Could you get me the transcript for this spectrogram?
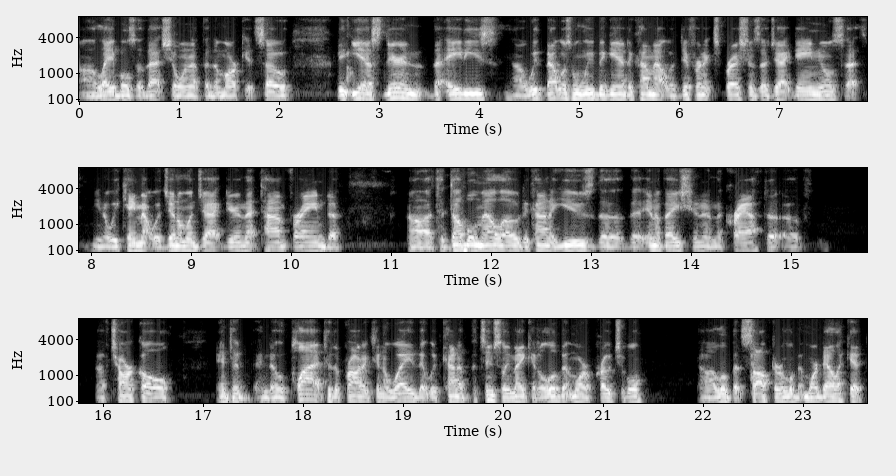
uh, labels of that showing up in the market. So. Yes, during the '80s, uh, we, that was when we began to come out with different expressions of Jack Daniels. That you know, we came out with Gentleman Jack during that time frame to uh, to double mellow to kind of use the the innovation and the craft of of charcoal and to and to apply it to the product in a way that would kind of potentially make it a little bit more approachable, a little bit softer, a little bit more delicate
